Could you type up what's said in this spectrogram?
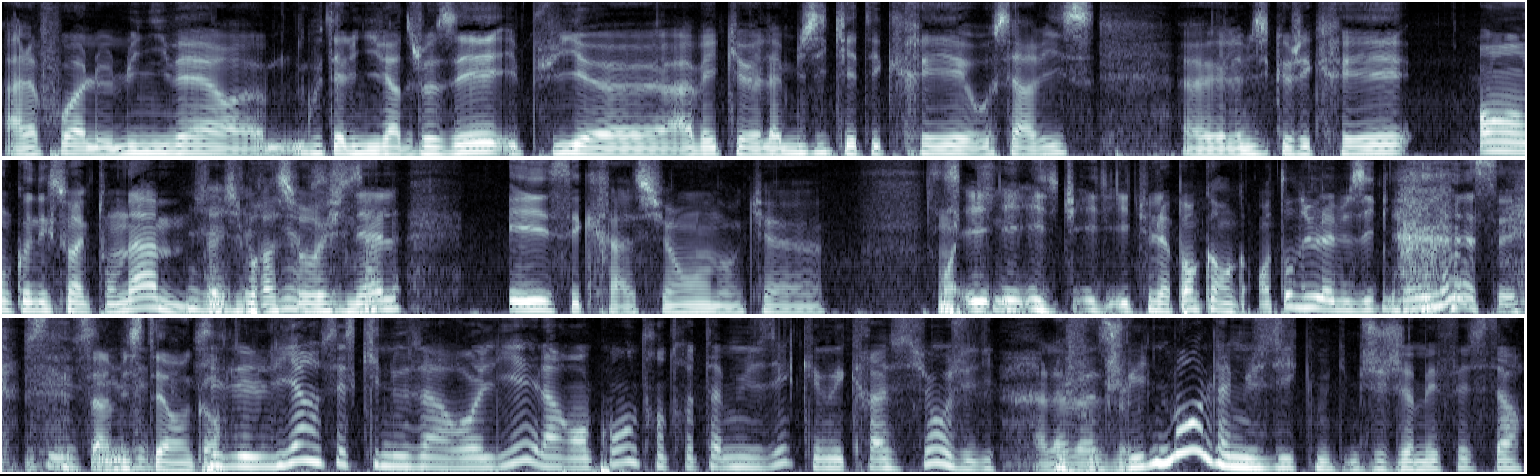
à la fois l'univers, goûter à l'univers de José, et puis euh, avec la musique qui a été créée au service, euh, la musique que j'ai créée en connexion avec ton âme, ta c'est originelle et ses créations. Donc, euh, et, qui- et- et tu- et tu n'as pas encore entendu la musique. C'est- un mystère encore. C'est le lien, c'est ce qui nous a reliés, la rencontre entre ta musique et mes créations. J'ai dit, à la il faut que base. je lui demande la musique. Mais j'ai jamais fait ça.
